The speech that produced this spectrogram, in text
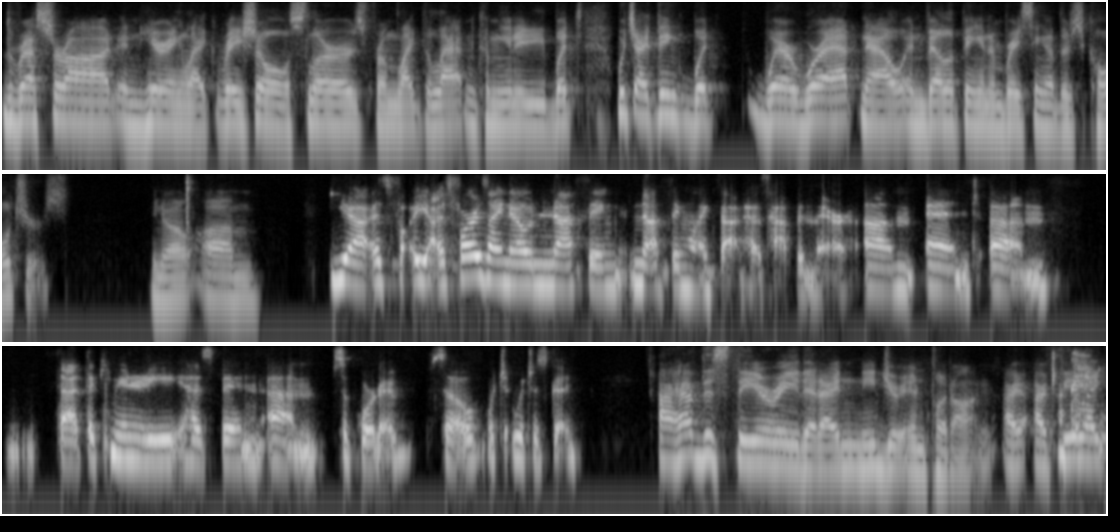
the restaurant and hearing like racial slurs from like the Latin community, but which I think what where we're at now, enveloping and embracing others' cultures. You know, um, Yeah, as far yeah as far as I know, nothing nothing like that has happened there, um, and um, that the community has been um, supportive. So which which is good. I have this theory that I need your input on. I, I feel like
